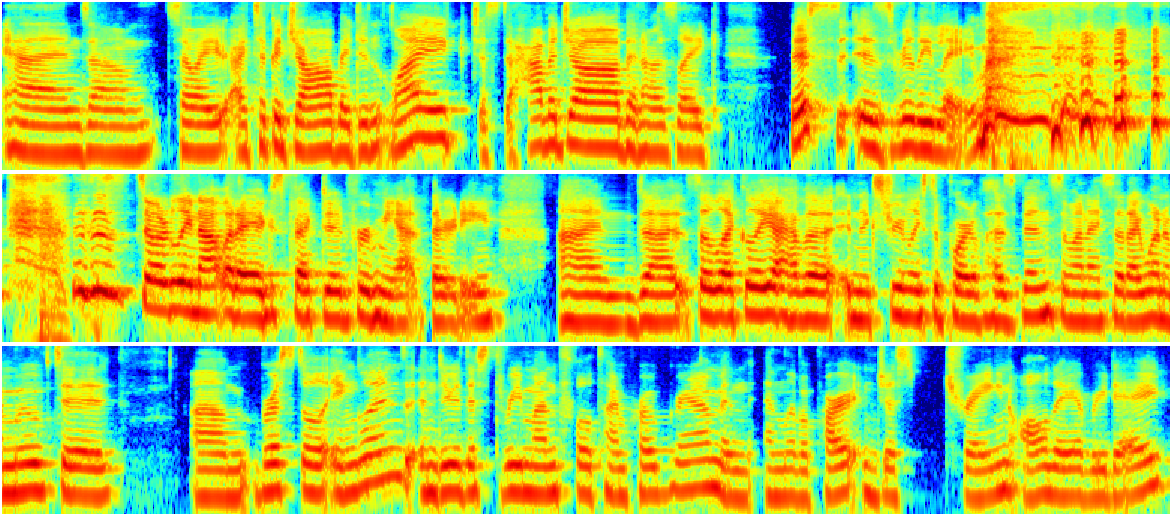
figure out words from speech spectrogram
And um, so I, I took a job I didn't like just to have a job. And I was like, this is really lame. this is totally not what I expected for me at 30. And uh, so luckily I have a, an extremely supportive husband. So when I said I want to move to um, Bristol, England, and do this three month full time program and, and live apart and just train all day, every day.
